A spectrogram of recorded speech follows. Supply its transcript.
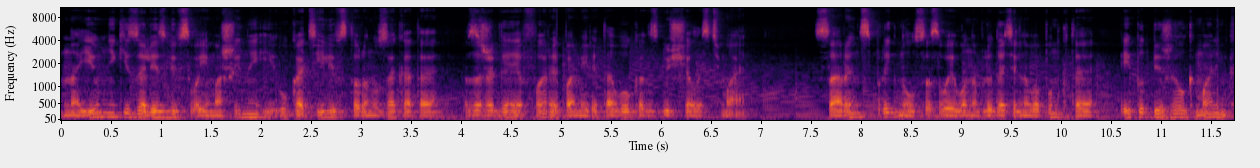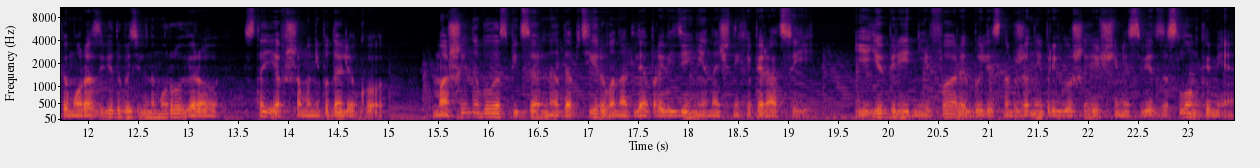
Наемники залезли в свои машины и укатили в сторону заката, зажигая фары по мере того, как сгущалась тьма. Сарен спрыгнул со своего наблюдательного пункта и подбежал к маленькому разведывательному роверу, стоявшему неподалеку. Машина была специально адаптирована для проведения ночных операций. Ее передние фары были снабжены приглушающими свет заслонками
